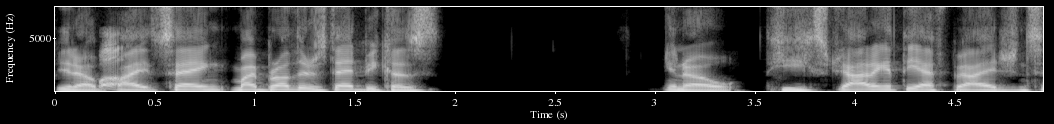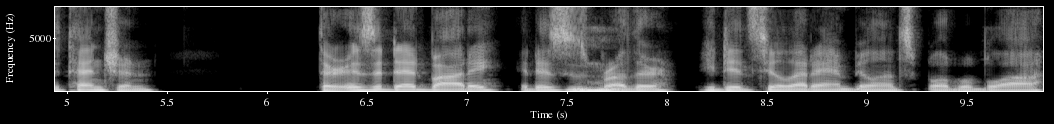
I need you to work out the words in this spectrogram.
you know, Well- by saying my brother's dead because, you know, he's got to get the FBI agent's attention. There is a dead body. It is his Mhm. brother. He did steal that ambulance, blah, blah, blah.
